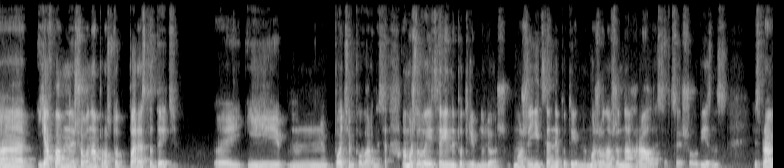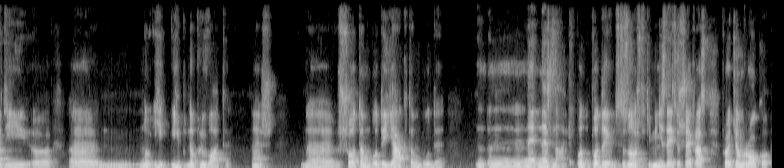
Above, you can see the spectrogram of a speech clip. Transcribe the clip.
Е, я впевнений, що вона просто пересидить. е, І потім повернеться. А можливо, їй це і не потрібно. Льош. Може, їй це не потрібно. Може, вона вже награлася в цей шоу-бізнес, і справді їй, е, ну, їй, їй наплювати. Знаєш, що там буде, як там буде. Не, не знаю. Под- Подивимося. Знову ж таки, мені здається, що якраз протягом року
